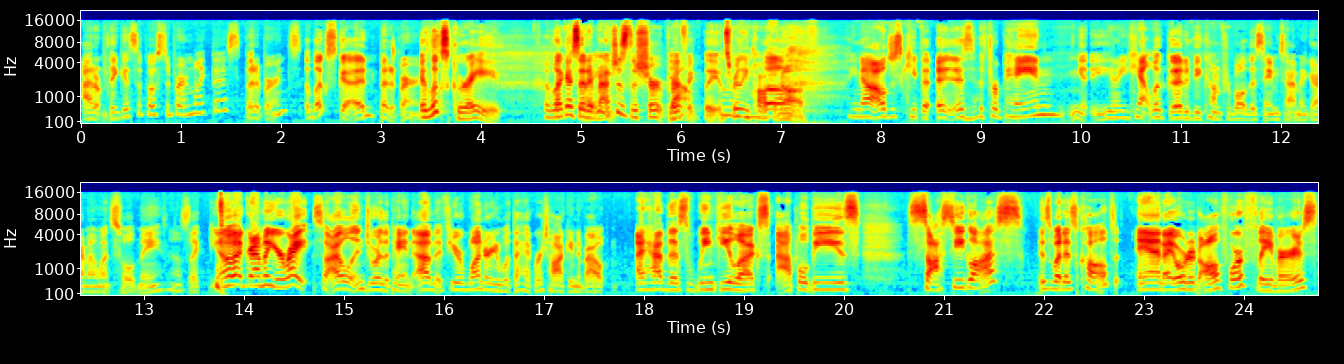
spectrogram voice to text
I don't think it's supposed to burn like this, but it burns. It looks good, but it burns. It looks great. like I said, it matches the shirt Yeah. perfectly. It's mm. really popping Well, off. You know, I'll just keep it. It's, For pain, you, you know, you can't look good and be comfortable at the same time. My grandma once told me. I was like, you know what, grandma, you're right. So I will endure the pain. Um, if you're wondering what the heck we're talking about, I have this Winky Lux Applebee's saucy gloss is what it's called and i ordered all four flavors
